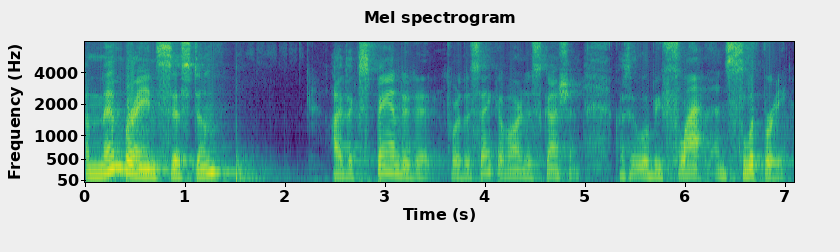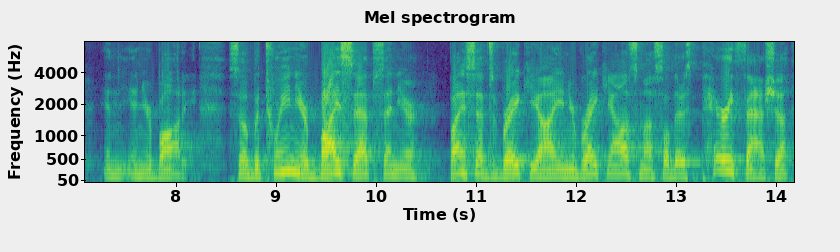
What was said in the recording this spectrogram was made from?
a membrane system I've expanded it for the sake of our discussion because it will be flat and slippery in, in your body. So between your biceps and your biceps brachii and your brachialis muscle, there's perifascia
